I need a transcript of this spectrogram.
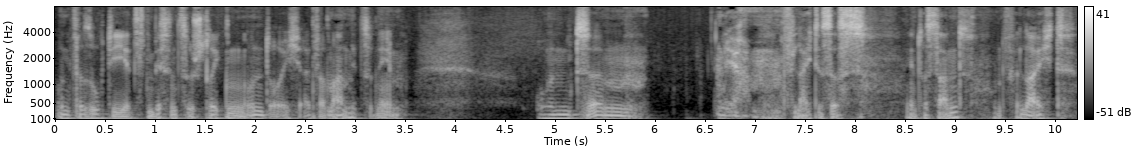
und versuche die jetzt ein bisschen zu stricken und euch einfach mal mitzunehmen. Und ähm, ja, vielleicht ist das interessant und vielleicht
